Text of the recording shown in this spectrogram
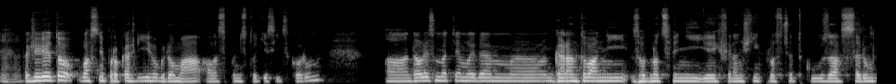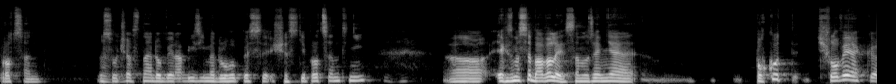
Uh-huh. Takže je to vlastně pro každého, kdo má alespoň 100 000 korun a dali jsme těm lidem eh, garantovaný zhodnocení jejich finančních prostředků za 7%. V mhm. současné době nabízíme dluhopisy 6%. Uh, jak jsme se bavili, samozřejmě pokud člověk eh,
